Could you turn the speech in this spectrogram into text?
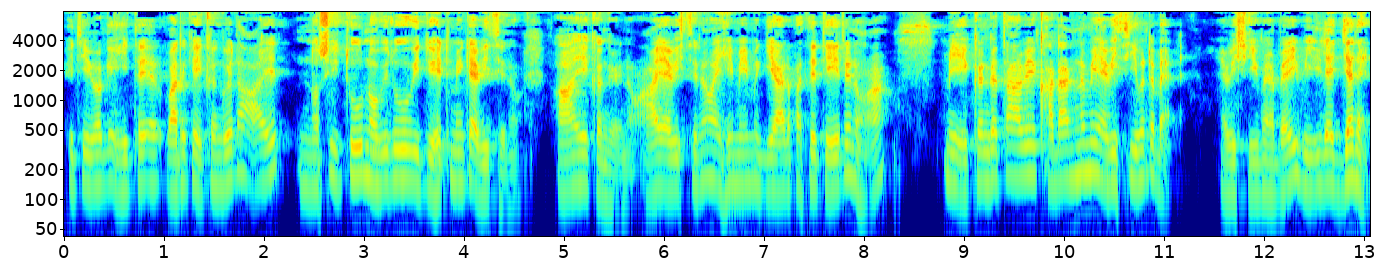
ඉතින් ඒ වගේ හිත වරක එකඟ වෙලා ආයෙත් නොසිතූ නොවිරූ විදිහට මේක ඇවිස්සෙනවා. ආයෙ එකඟ වෙනවා. ආයෙ ඇවිස්සෙනවා. එහෙම එහෙම ගියාට පස්සේ තේරෙනවා මේ එකඟතාවයේ කඩන්න මේ ඇවිස්සීමට බෑ. ඇවිස්සීම හැබැයි විලිලැජ්ජ නැහැ.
